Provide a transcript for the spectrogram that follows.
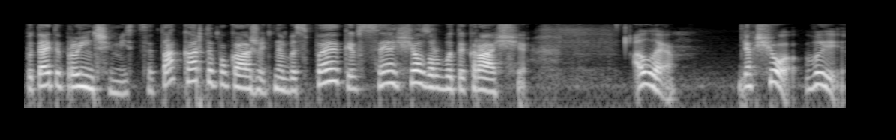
питайте про інше місце. Так, карти покажуть небезпеки, все, що зробити краще. Але якщо ви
